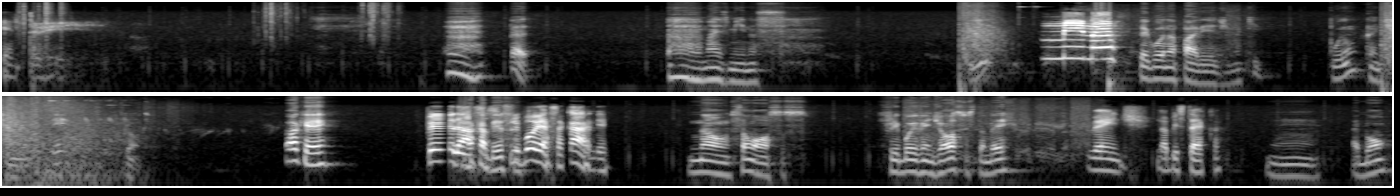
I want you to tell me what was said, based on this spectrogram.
Entrei. Pera. Ah, mais minas. Mina! Pegou na parede. Mas que. Por um cantinho. Pronto. Ok. Pedaço. Na cabeça. Friboi essa carne? Não, são ossos. Friboi vende ossos também? Vende. Na bisteca. Hum. É bom?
